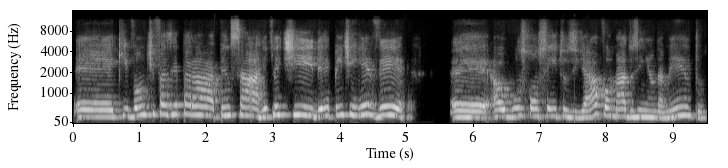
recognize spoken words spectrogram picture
é, que vão te fazer parar, pensar, refletir, de repente rever é, alguns conceitos já formados em andamento,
